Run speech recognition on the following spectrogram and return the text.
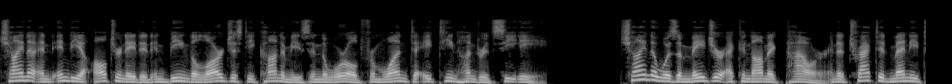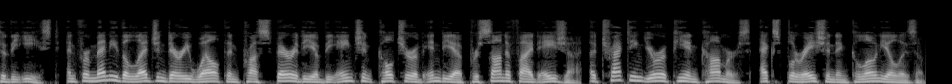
China and India alternated in being the largest economies in the world from 1 to 1800 CE. China was a major economic power and attracted many to the east, and for many the legendary wealth and prosperity of the ancient culture of India personified Asia, attracting European commerce, exploration and colonialism.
